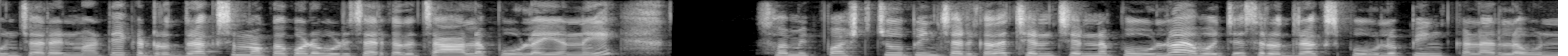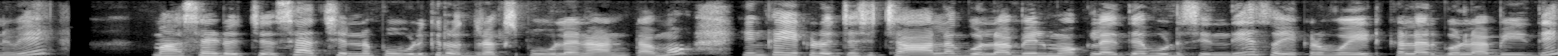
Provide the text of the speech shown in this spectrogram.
కుంచారనమాట ఇక్కడ రుద్రాక్ష మొక్క కూడా ఉడిచారు కదా. చాలా పువ్వులు అయి ఉన్నాయి. సో మీకు ఫస్ట్ చూపించారు కదా చిన్న చిన్న పువ్వులు. అవి వచ్చేసి రుద్రాక్ష పువ్వులు పింక్ కలర్లో ఉన్నవి. మా సైడ్ వచ్చేసి ఆ చిన్న పువ్వులకి రుద్రాక్ష పువ్వులు అని అంటాము. ఇంకా ఇక్కడ వచ్చేసి చాలా గులాబీల మొక్కలు అయితే ఉడిసింది. సో ఇక్కడ వైట్ కలర్ గులాబీ ఇది.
